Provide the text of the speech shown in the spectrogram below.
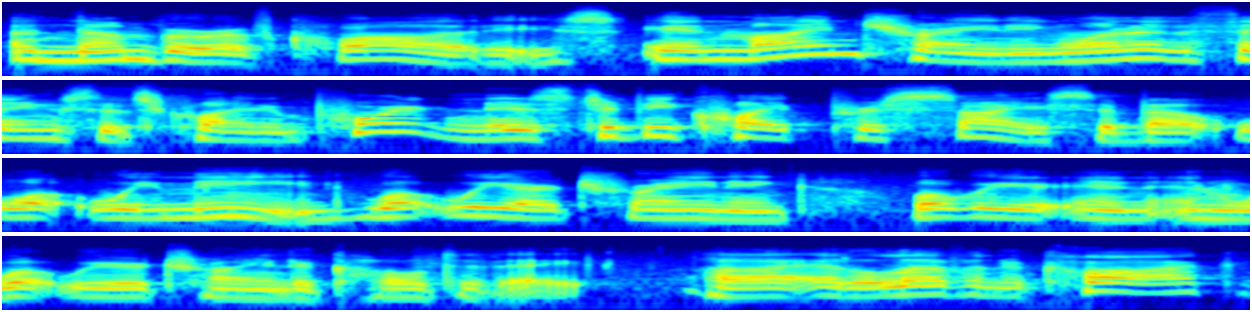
a number of qualities. In mind training, one of the things that's quite important is to be quite precise about what we mean, what we are training, what we are in, and what we are trying to cultivate. Uh, at 11 o'clock,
